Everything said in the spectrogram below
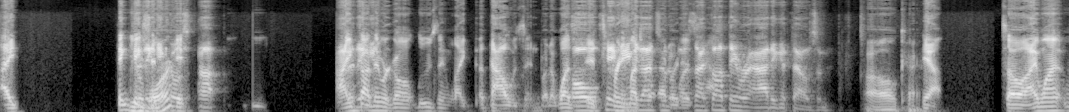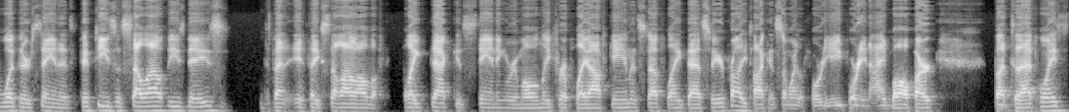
I think they it goes up. I, I thought they were going losing like a thousand, but it was. Oh, it's okay, pretty maybe much that's what it was. I thought they were adding a thousand. Oh, okay. Yeah. So I want what they're saying is 50 is a sellout these days. Depend if they sell out all the flight deck is standing room only for a playoff game and stuff like that. So you're probably talking somewhere in the 48, 49 ballpark. But to that point,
